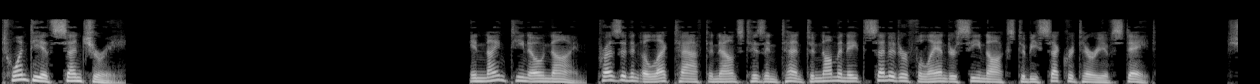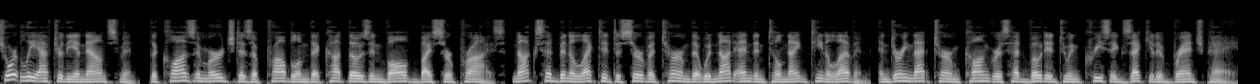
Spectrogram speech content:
Twentieth century In 1909, President-elect Taft announced his intent to nominate Senator Philander C. Knox to be Secretary of State. Shortly after the announcement, the clause emerged as a problem that caught those involved by surprise. Knox had been elected to serve a term that would not end until 1911, and during that term Congress had voted to increase executive branch pay.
